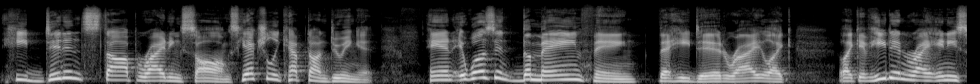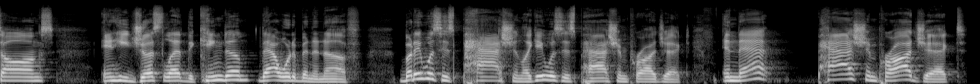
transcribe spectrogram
he didn't stop writing songs. He actually kept on doing it. And it wasn't the main thing that he did, right? Like like if he didn't write any songs and he just led the kingdom, that would have been enough. But it was his passion, like it was his passion project. And that passion project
